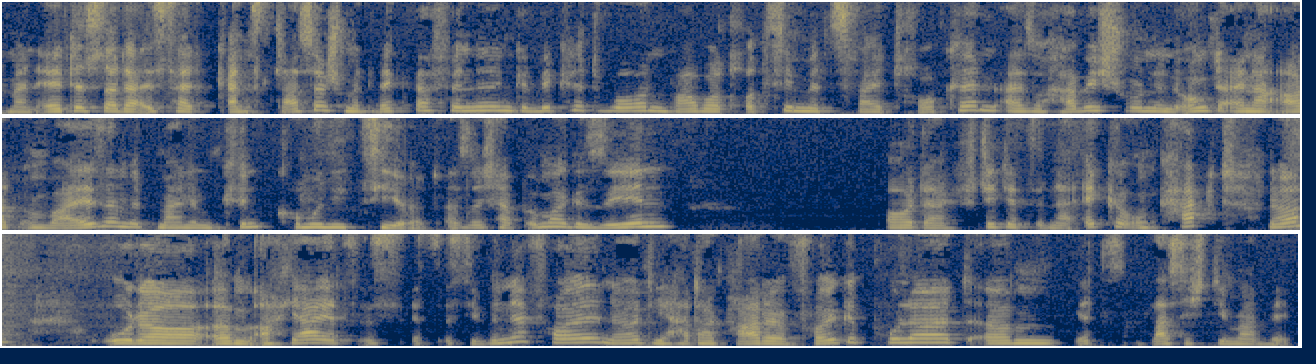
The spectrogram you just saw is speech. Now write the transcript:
mein Ältester, da ist halt ganz klassisch mit Wegwerfwindeln gewickelt worden, war aber trotzdem mit zwei trocken. Also habe ich schon in irgendeiner Art und Weise mit meinem Kind kommuniziert. Also ich habe immer gesehen, oh, da steht jetzt in der Ecke und kackt, ne? Oder ähm, ach ja, jetzt ist jetzt ist die Windel voll, ne? Die hat er gerade vollgepullert. Ähm, jetzt lasse ich die mal weg.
